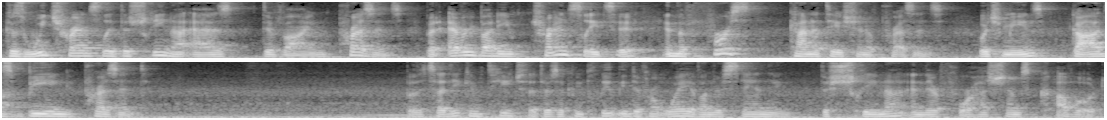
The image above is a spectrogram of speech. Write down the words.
Because we translate the Shekhinah as divine presence, but everybody translates it in the first connotation of presence, which means God's being present. But the tzaddikim teach that there's a completely different way of understanding the Shekhinah and therefore Hashem's kavod.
